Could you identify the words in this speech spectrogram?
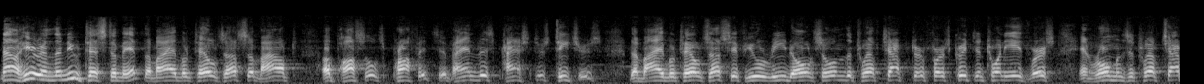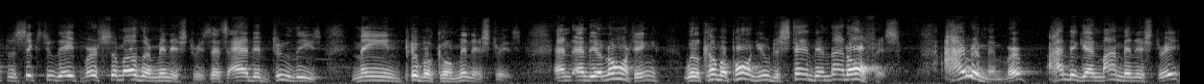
Now, here in the New Testament, the Bible tells us about apostles, prophets, evangelists, pastors, teachers. The Bible tells us, if you'll read also in the 12th chapter, 1 Corinthians 28th verse, and Romans the 12th chapter, 6th to the 8th verse, some other ministries that's added to these main pivotal ministries. And, and the anointing will come upon you to stand in that office. I remember I began my ministry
